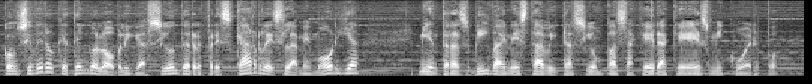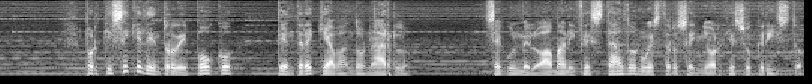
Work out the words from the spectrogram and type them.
considero que tengo la obligación de refrescarles la memoria mientras viva en esta habitación pasajera que es mi cuerpo, porque sé que dentro de poco tendré que abandonarlo según me lo ha manifestado nuestro Señor Jesucristo.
